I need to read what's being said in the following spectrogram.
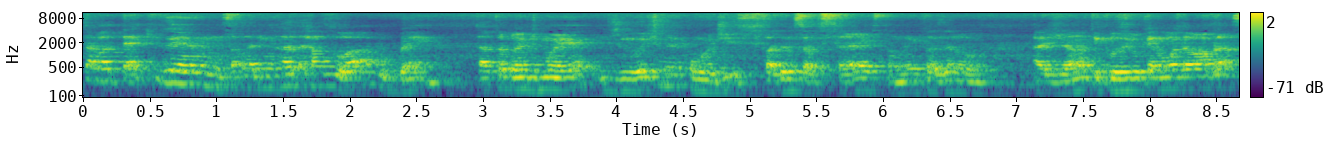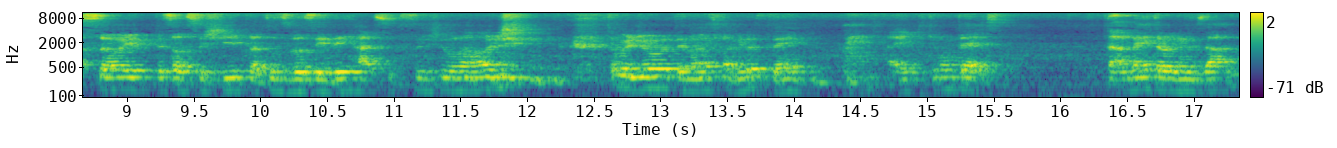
tava até que ganhando um salário razoável, bem. Tava trabalhando de manhã e de noite, né, como eu disse, fazendo self-service, também fazendo a janta. Inclusive eu quero mandar um abração aí pro pessoal do sushi, pra todos vocês aí, Raça Sushi Lounge. Tamo junto, nossa família tem. Aí o que, que acontece? Tá bem, tá organizado.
